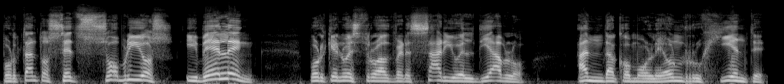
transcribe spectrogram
Por tanto, sed sobrios y velen, porque nuestro adversario, el diablo, anda como león rugiente,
